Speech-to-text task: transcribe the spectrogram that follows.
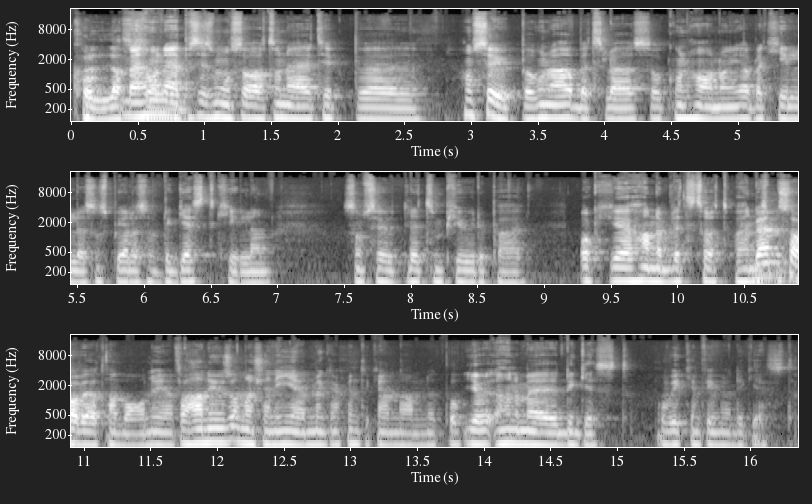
Colossal. Men hon är precis som hon sa att hon är typ... eh, Hon super, hon är arbetslös och hon har någon jävla kille som spelas av The Guest-killen. Som ser ut lite som Pewdiepie. Och eh, han är väl lite trött på hennes... Vem sa vi att han var nu igen? För han är ju en sån man känner igen men kanske inte kan namnet på. Ja, han är med i The Guest. Och vilken film är The Guest?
